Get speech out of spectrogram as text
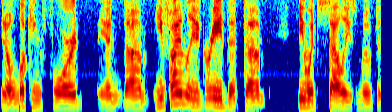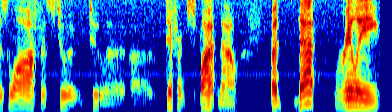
you know, looking forward. And um, he finally agreed that um, he would sell. He's moved his law office to to a, a different spot now, but that really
